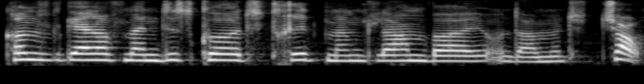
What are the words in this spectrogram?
kommt gerne auf meinen Discord, tretet meinem Clan bei und damit ciao.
